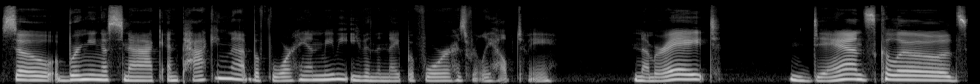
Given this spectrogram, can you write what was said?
So, bringing a snack and packing that beforehand, maybe even the night before, has really helped me. Number eight, dance clothes.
